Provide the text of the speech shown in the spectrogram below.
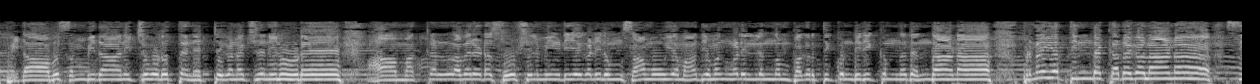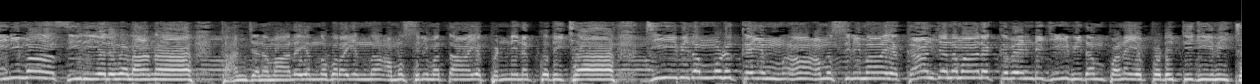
പിതാവ് സംവിധാനിച്ചു കൊടുത്ത നെറ്റ് കണക്ഷനിലൂടെ ആ മക്കൾ അവരുടെ സോഷ്യൽ മീഡിയകളിലും സാമൂഹ്യ മാധ്യമങ്ങളിൽ നിന്നും പകർത്തിക്കൊണ്ടിരിക്കുന്നത് എന്താണ്? പ്രണയത്തിന്റെ കഥകളാണ് സിനിമ സീരിയലുകളാണ്. കാഞ്ചനമാല എന്ന് പറയുന്ന അമുസ്ലിമത്തായ പെണ്ണിനെ കൊതിച്ച ജീവിതം മുഴുക്കയും ആ അമുസ്ലിമായ കാഞ്ചനമാലയ്ക്ക് വേണ്ടി ജീവിതം പണയപ്പെടുത്തി ജീവിച്ച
